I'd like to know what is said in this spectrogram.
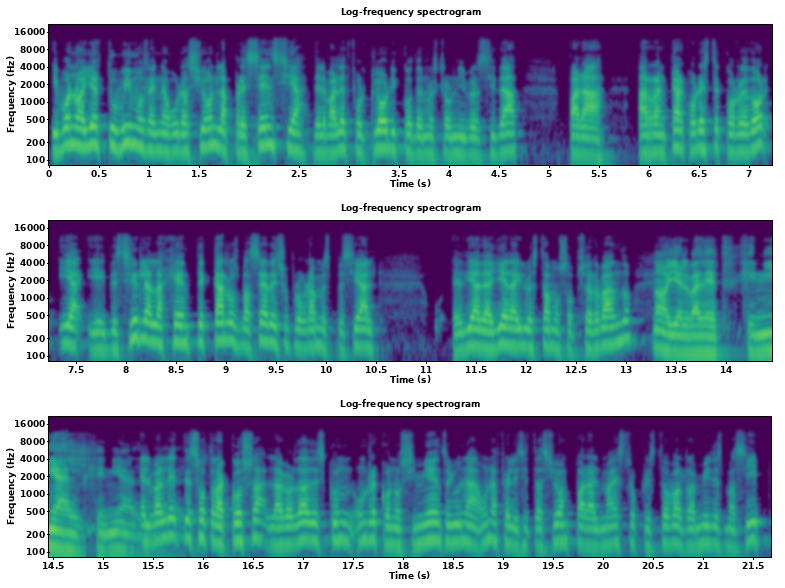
Y bueno, ayer tuvimos la inauguración, la presencia del ballet folclórico de nuestra universidad para arrancar con este corredor y, decirle a la gente, Carlos Baceda y su programa especial, el día de ayer ahí lo estamos observando. No, y el ballet, genial, genial. El ballet es otra cosa, la verdad es que un, reconocimiento y una, una, felicitación para el maestro Cristóbal Ramírez Masip,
